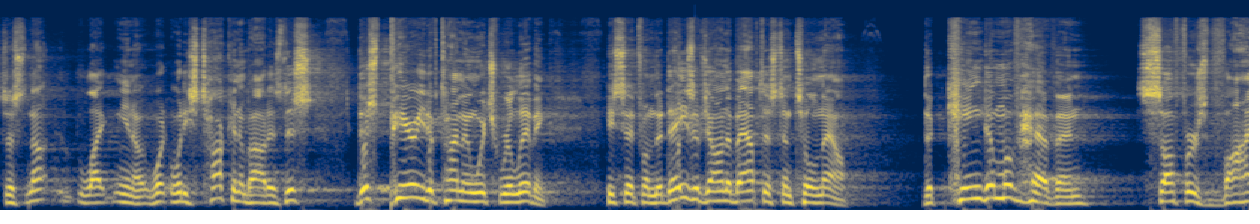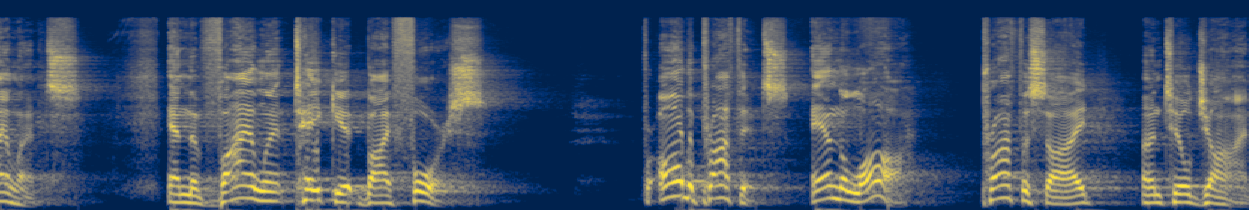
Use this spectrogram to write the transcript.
So it's not like, you know, what, what he's talking about is this, this period of time in which we're living. He said, from the days of John the Baptist until now, the kingdom of heaven suffers violence, and the violent take it by force. For all the prophets and the law prophesied until John.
